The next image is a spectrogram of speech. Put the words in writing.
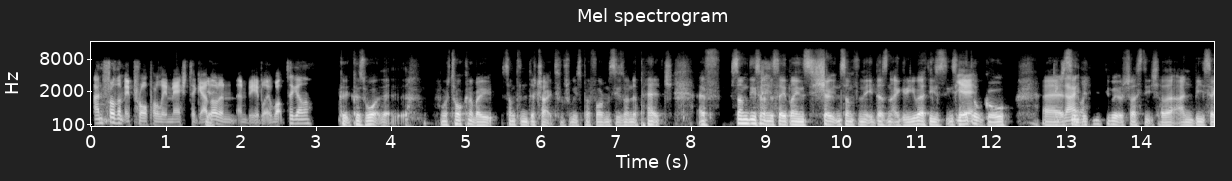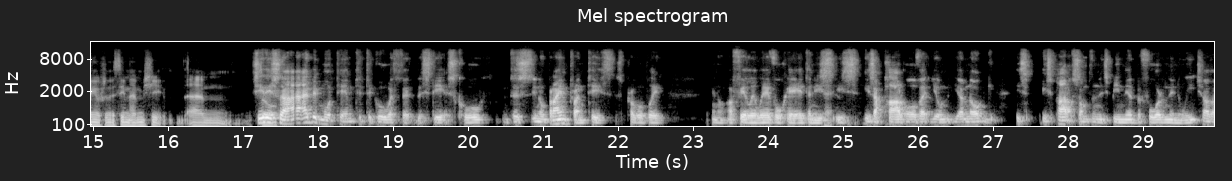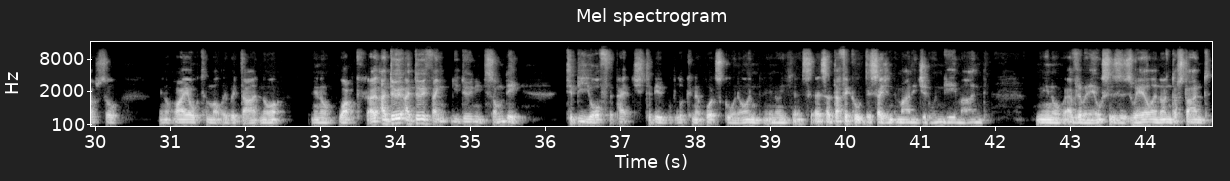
And for them to properly mesh together yeah. and, and be able to work together because what we're talking about something detracting from his performances on the pitch. If somebody's on the sidelines shouting something that he doesn't agree with, his, his yeah. head will go. Uh, exactly. So they need to be able to trust each other and be singing from the same hymn sheet. Um, Seriously, so, I'd be more tempted to go with the, the status quo. Does you know Brian Prunty is probably you know a fairly level head, and he's yeah. he's he's a part of it. You're you're not. He's he's part of something that's been there before, and they know each other. So you know why ultimately would that not you know work? I, I do I do think you do need somebody to be off the pitch to be looking at what's going on. You know, it's, it's a difficult decision to manage your own game and you know everyone else's as well, and understand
